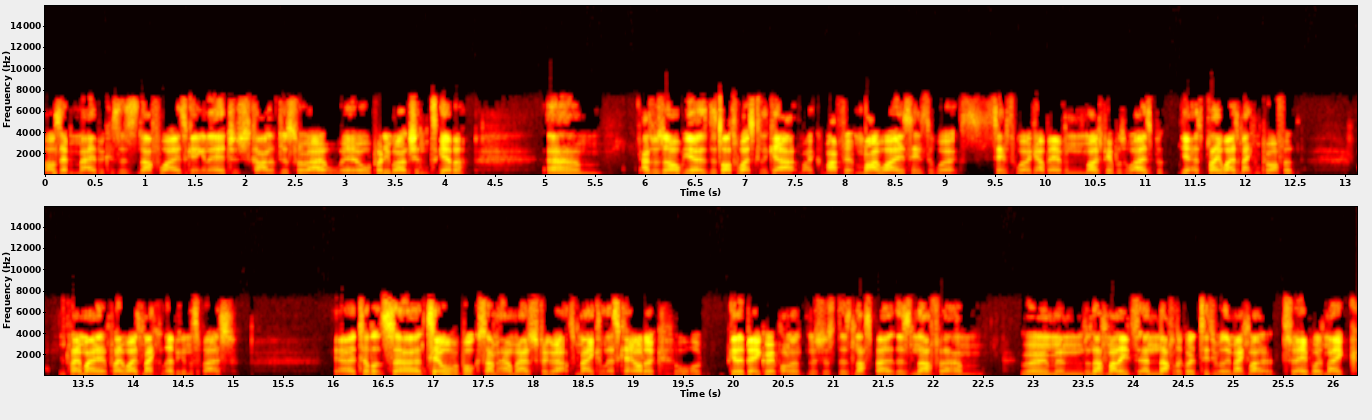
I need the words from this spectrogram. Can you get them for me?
I was MMA because there's enough ways of getting an edge. It's kind of just all right. We're all pretty much in together. Um, as a result, yeah, there's lots of ways to get out. My my way seems to work seems to work out better than most people's ways, but yeah, there's plenty of ways of making profit. Of, plenty of ways of making a living in the space. Yeah, until it's uh, until the book somehow manages to figure out to make it less chaotic or get a better grip on it. There's just there's enough there's enough um, room and enough money to, and enough liquidity to really make my, to everyone make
